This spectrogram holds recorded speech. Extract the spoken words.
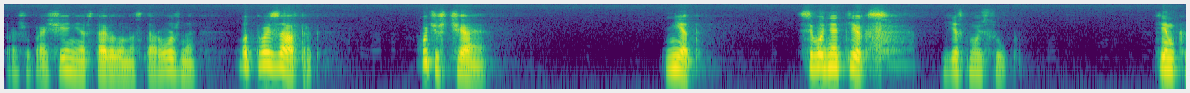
Прошу прощения, вставил он осторожно. Вот твой завтрак. Хочешь чая? Нет. Сегодня Текс ест мой суп. Кинг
